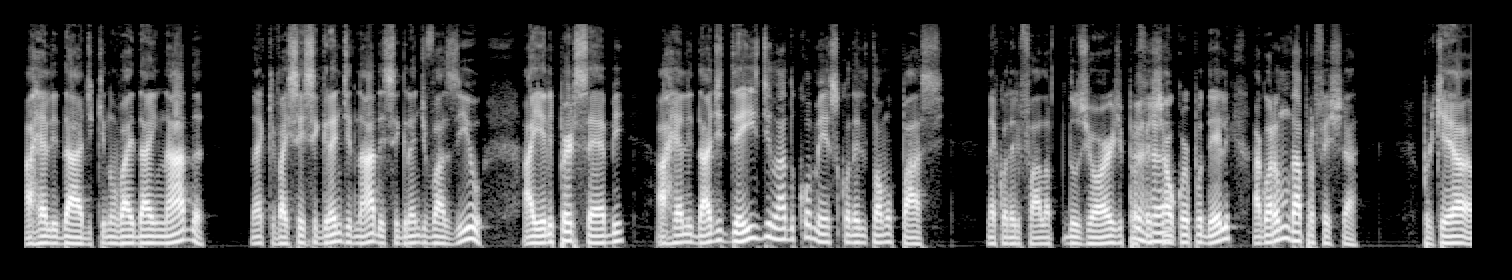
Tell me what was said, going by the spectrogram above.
a realidade que não vai dar em nada, né, que vai ser esse grande nada, esse grande vazio, aí ele percebe a realidade desde lá do começo, quando ele toma o passe, né, quando ele fala do Jorge para Aham. fechar o corpo dele, agora não dá para fechar. Porque ah,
